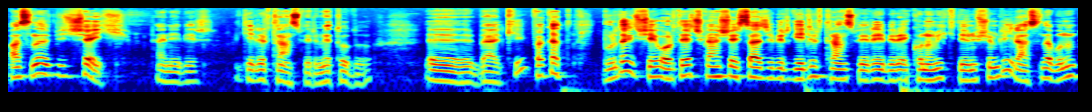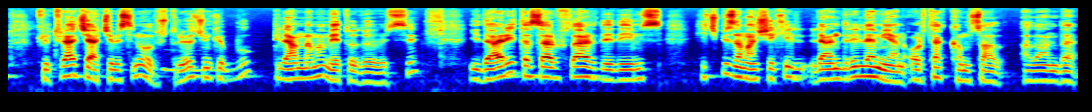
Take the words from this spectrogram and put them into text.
aslında bir şey hani bir gelir transferi metodu e, belki. Fakat burada şey ortaya çıkan şey sadece bir gelir transferi bir ekonomik dönüşüm değil. Aslında bunun kültürel çerçevesini oluşturuyor. Çünkü bu planlama metodolojisi idari tasarruflar dediğimiz hiçbir zaman şekillendirilemeyen ortak kamusal alanda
